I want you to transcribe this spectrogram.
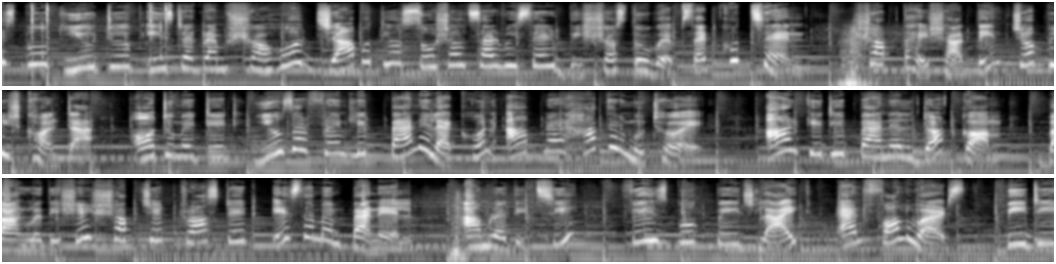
ফেসবুক ইউটিউব ইনস্টাগ্রাম সহ যাবতীয় সোশ্যাল সার্ভিসের বিশ্বস্ত ওয়েবসাইট খুঁজছেন। সপ্তাহে সাত দিন, চব্বিশ ঘণ্টা। অটোমেটেড ইউজার ফ্রেন্ডলি প্যানেল এখন আপনার হাতের মুঠোয়। আরকেডি প্যানেল ডট কম বাংলাদেশের সবচেয়ে trusted S M M panel আমরা দিচ্ছি Facebook page like and followers BD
